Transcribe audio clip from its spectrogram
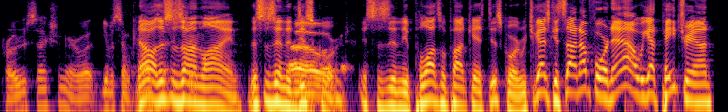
produce section, or what? Give us some. Context. no, this is online. This is in the Oh, Discord. okay. This is in the Palazzo Podcast Discord, which you guys can sign up for now. We got Patreon.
